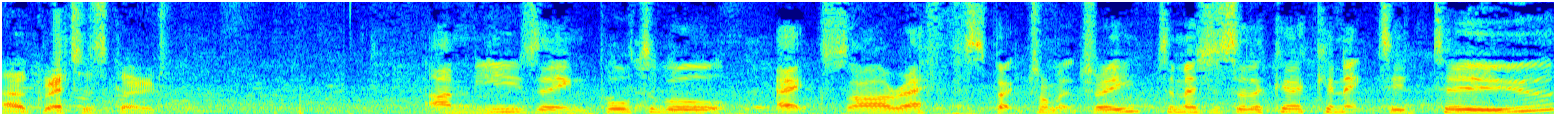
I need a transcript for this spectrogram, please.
Uh, Greta's code. I'm using portable XRF spectrometry to measure silica connected to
